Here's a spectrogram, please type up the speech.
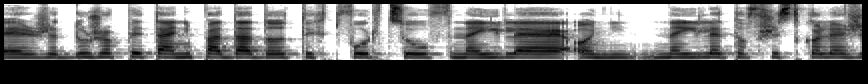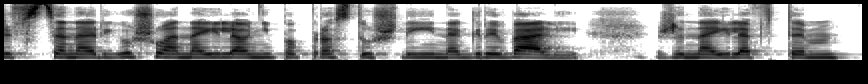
e, że dużo pytań pada do tych twórców, na ile, oni, na ile to wszystko leży w scenariuszu, a na ile oni po prostu szli i nagrywali, że na ile w tym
